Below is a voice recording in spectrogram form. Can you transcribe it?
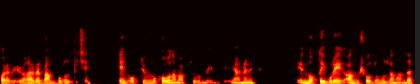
para veriyorlar ve ben bunun için en optimumu kovalamak zorundayım diye. Yani hani e, noktayı buraya almış olduğumuz zaman da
